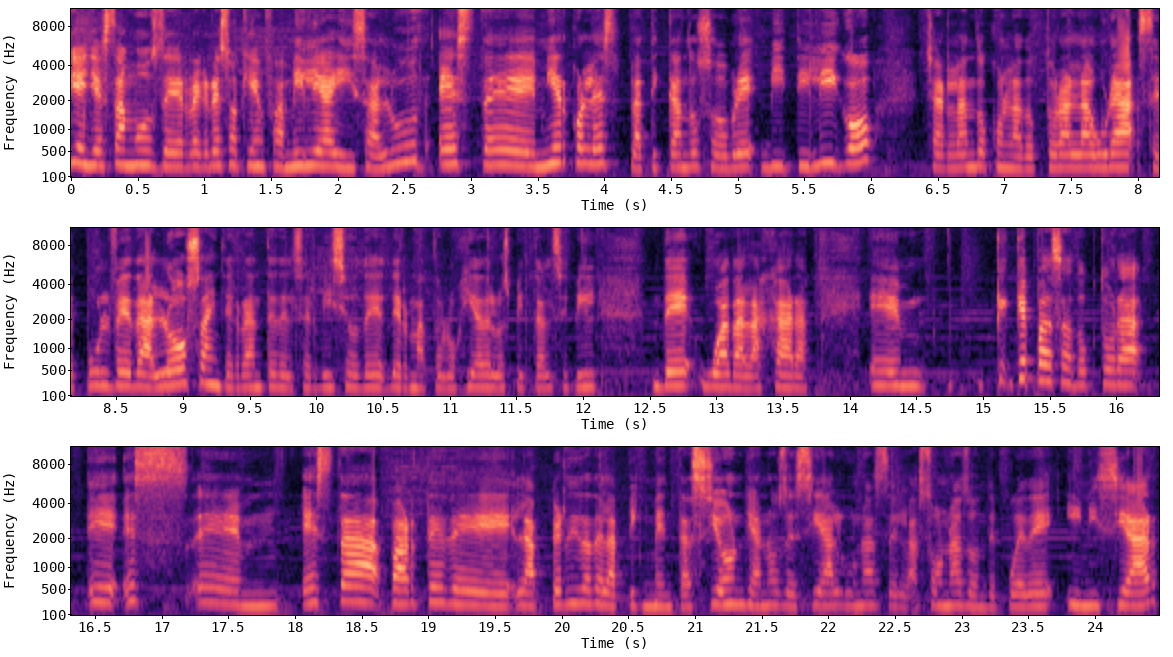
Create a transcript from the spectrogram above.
Bien, ya estamos de regreso aquí en Familia y Salud. Este miércoles platicando sobre vitiligo, charlando con la doctora Laura Sepúlveda Loza, integrante del Servicio de Dermatología del Hospital Civil de Guadalajara. Eh, ¿qué, ¿qué, pasa, doctora? Eh, es eh, esta parte de la pérdida de la pigmentación, ya nos decía algunas de las zonas donde puede iniciar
